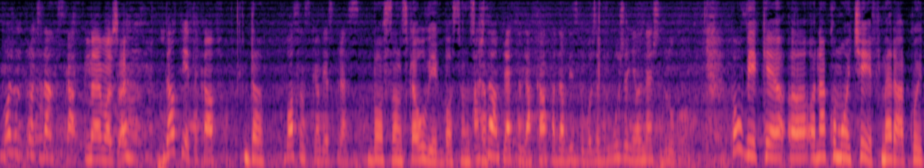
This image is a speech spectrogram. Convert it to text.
Može li proći dan bez kafe? Ne može. Da li pijete kafu? Da. Bosanska ili espresso? Bosanska, uvijek bosanska. A šta vam predstavlja kafa, da li izgovor za druženje ili nešto drugo? Pa uvijek je uh, onako moj čef, mera koji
